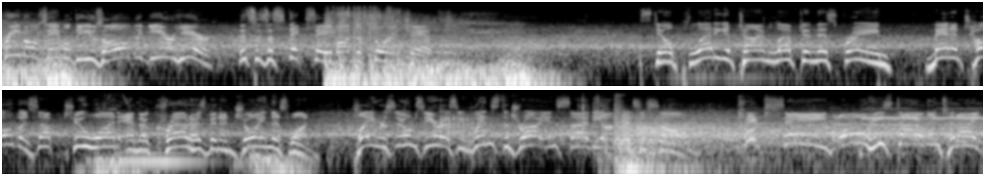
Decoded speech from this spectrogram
Primeau's able to use all the gear here. This is a stick save on the scoring chance. Still plenty of time left in this frame. Manitoba's up 2-1, and the crowd has been enjoying this one. Play resumes here as he wins the draw inside the offensive zone. Kick save! Oh, he's dialed in tonight.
